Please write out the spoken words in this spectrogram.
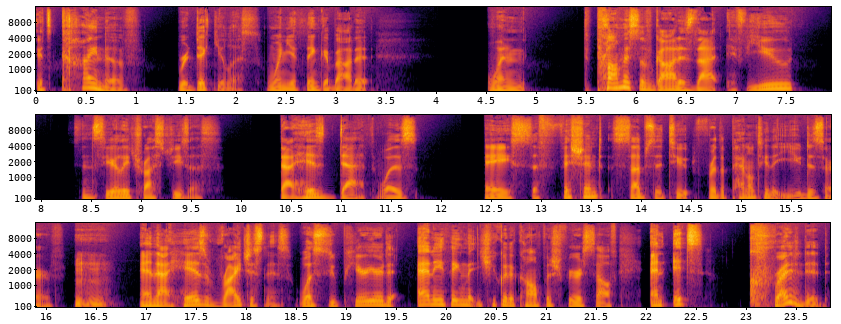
it's kind of ridiculous when you think about it. When the promise of God is that if you sincerely trust Jesus, that His death was a sufficient substitute for the penalty that you deserve, Mhm. and that His righteousness was superior to anything that you could accomplish for yourself, and it's credited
